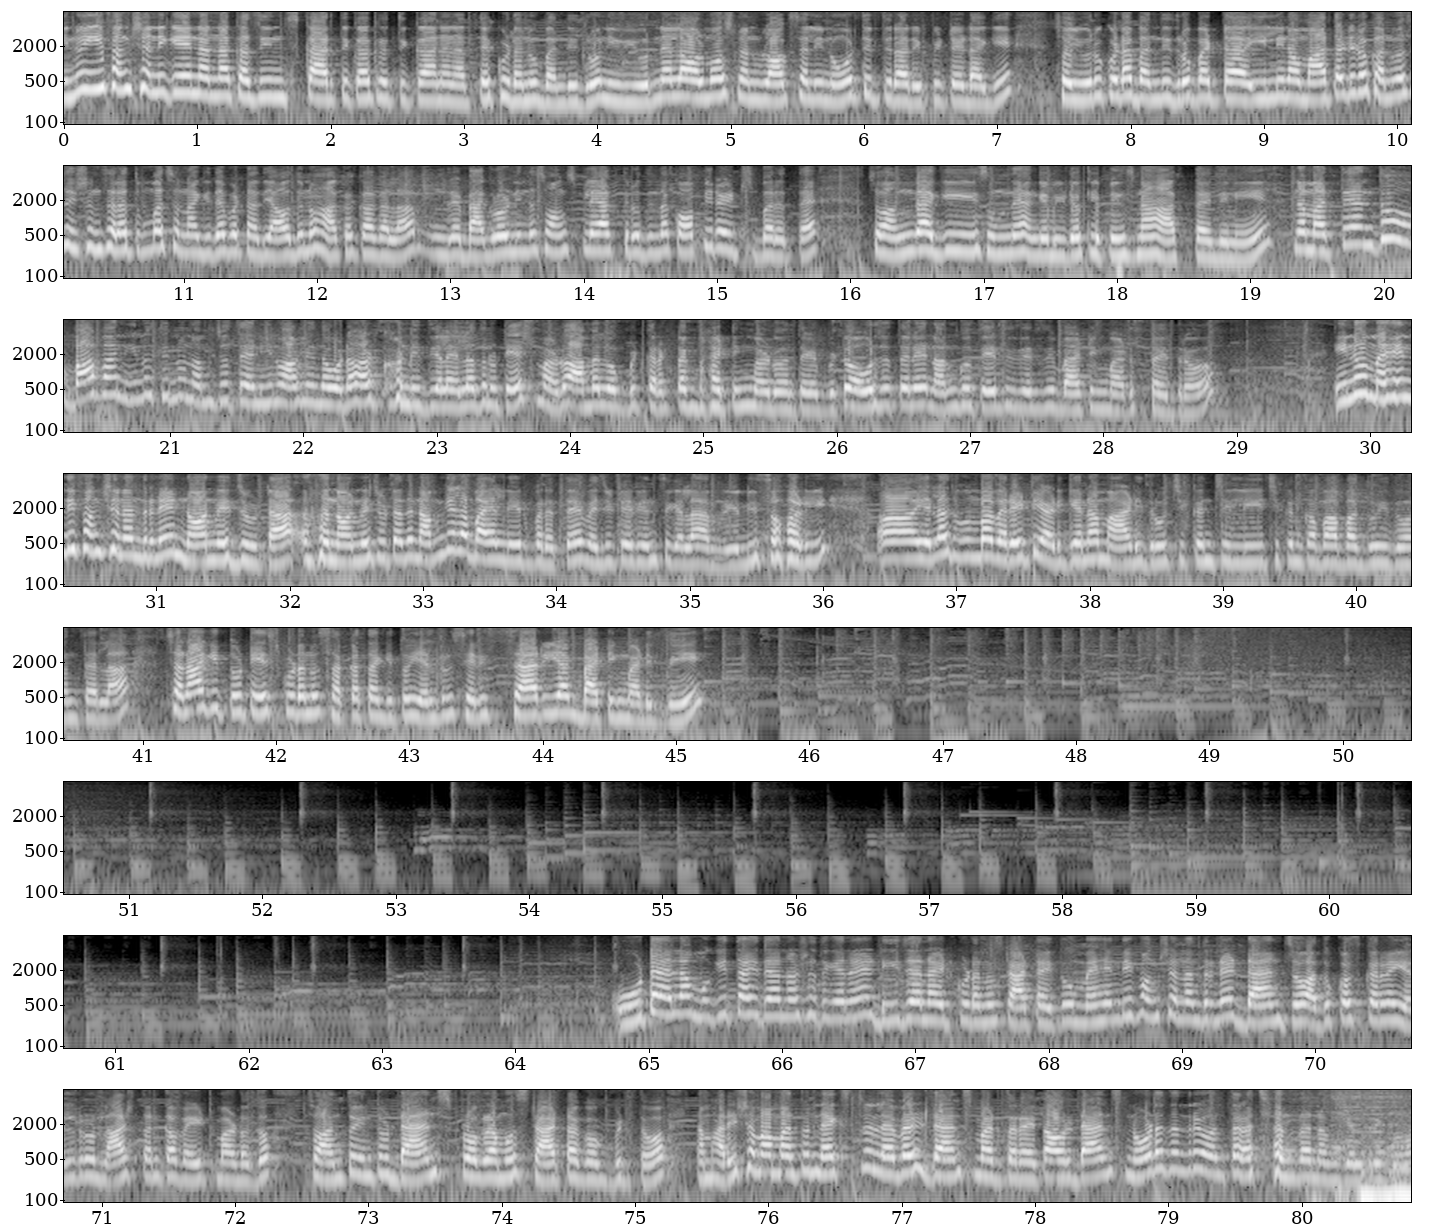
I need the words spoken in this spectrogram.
ಇನ್ನು ಈ ಫಂಕ್ಷನಿಗೆ ನನ್ನ ಕಸಿನ್ಸ್ ಕಾರ್ತಿಕ, ಕೃತಿಕ, ನನ್ನ ಅತ್ತೆ ಕೂಡ ಬಂದಿದ್ರು. ನೀವು ಇವ್ರನ್ನೆಲ್ಲ ಆಲ್ಮೋಸ್ಟ್ ನನ್ನ ವ್ಲಾಗ್ಸಲ್ಲಿ ನೋಡ್ತಿರ್ತೀರ ರಿಪೀಟೆಡ್ ಆಗಿ. ಸೊ ಇವರು ಕೂಡ ಬಂದಿದ್ರು. ಬಟ್ ಇಲ್ಲಿ ನಾವು ಮಾತಾಡಿರೋ ಕನ್ವರ್ಸೇಷನ್ಸ್ ಎಲ್ಲ ತುಂಬ ಚೆನ್ನಾಗಿದೆ. ಬಟ್ ಅದು ಯಾವುದನ್ನು ಹಾಕೋಕ್ಕಾಗಲ್ಲ. ಅಂದರೆ ಬ್ಯಾಕ್ಗ್ರೌಂಡಿಂದ ಸಾಂಗ್ಸ್ ಪ್ಲೇ ಆಗ್ತಿರೋದ್ರಿಂದ ಕಾಪಿ ರೈಟ್ಸ್ ಬರುತ್ತೆ. ಸೊ ಹಂಗಾಗಿ ಸುಮ್ಮನೆ ಹಾಗೆ ವಿಡಿಯೋ ಕ್ಲಿಪ್ಪಿಂಗ್ಸ್ನ ಹಾಕ್ತಾ ಇದ್ದೀನಿ. ನಮ್ಮ ಅತ್ತೆ ಅಂತೂ, ಬಾಬಾ, ನೀನು ತಿನ್ನು ನಮ್ಮ ಜೊತೆ. ನೀನು ಆಗ್ಲಿಂದ ಓಡಾಡ್ಕೊಂಡಿದ್ಯಲ್ಲ, ಎಲ್ಲದನ್ನು ಟೇಸ್ಟ್ ಮಾಡು. ಆಮೇಲೆ ಹೋಗ್ಬಿಟ್ಟು ಕರೆಕ್ಟಾಗಿ ಬ್ಯಾಟಿಂಗ್ ಮಾಡು ಅಂತ ಹೇಳ್ಬಿಟ್ಟು ಅವ್ರ ಜೊತೆನೇ ನನಗೂ ಸೇರಿಸಿ ಸೇರಿಸಿ ಬ್ಯಾಟಿಂಗ್ ಮಾಡಿಸ್ತಾ ಇದ್ರು. ಇನ್ನು ಮೆಹಂದಿ ಫಂಕ್ಷನ್ ಅಂದ್ರೆ ನಾನ್ ವೆಜ್ ಊಟ. ನಾನ್ ವೆಜ್ ಊಟ ಅಂದರೆ ನಮಗೆಲ್ಲ ಬಾಯಲ್ಲಿ ನೀರು ಬರುತ್ತೆ. ವೆಜಿಟೇರಿಯನ್ಸಿಗೆಲ್ಲ ಐಮ್ ರಿಯಲಿ ಸಾರಿ ಎಲ್ಲ ತುಂಬ ವೆರೈಟಿ ಅಡುಗೆನ ಮಾಡಿದರು. ಚಿಕನ್ ಚಿಲ್ಲಿ ಚಿಕನ್ ಕಬಾಬ್ ಅದು ಇದು ಅಂತೆಲ್ಲ. ಚೆನ್ನಾಗಿತ್ತು. ಟೇಸ್ಟ್ ಕೂಡ ಸಖತ್ತಾಗಿತ್ತು. ಎಲ್ಲರೂ ಸೇರಿ ಸರಿಯಾಗಿ ಬ್ಯಾಟಿಂಗ್ ಮಾಡಿದ್ವಿ. ಊಟ ಎಲ್ಲ ಮುಗಿತಾ ಇದೆ ಅನ್ನೋಷ್ಟೊತ್ತಿಗೆ ಡಿ ಜೆ ನೈಟ್ ಕೂಡ ಸ್ಟಾರ್ಟ್ ಆಯಿತು. ಮೆಹಂದಿ ಫಂಕ್ಷನ್ ಅಂದ್ರೆ ಡ್ಯಾನ್ಸ್ ಅದಕ್ಕೋಸ್ಕರ ಎಲ್ಲರೂ ಲಾಸ್ಟ್ ತನಕ ವೆಯ್ಟ್ ಮಾಡೋದು. ಸೊ ಅಂತೂ ಇಂತೂ ಡ್ಯಾನ್ಸ್ ಪ್ರೋಗ್ರಾಮು ಸ್ಟಾರ್ಟ್ ಆಗಿ ಹೋಗ್ಬಿಡ್ತು. ನಮ್ಮ ಹರೀಶ ಮಾಮ ಅಂತೂ ನೆಕ್ಸ್ಟ್ ಲೆವೆಲ್ ಡ್ಯಾನ್ಸ್ ಮಾಡ್ತಾರೆ ಆಯ್ತಾ? ಅವ್ರು ಡ್ಯಾನ್ಸ್ ನೋಡೋದಂದ್ರೆ ಒಂಥರ ಚಂದ ನಮ್ಗೆಲ್ರಿಗೂ.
